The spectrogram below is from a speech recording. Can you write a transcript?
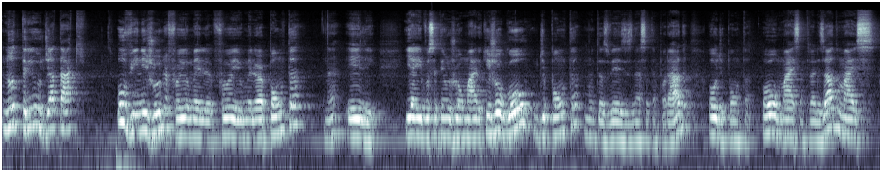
No trio de ataque, o Vini Júnior foi o melhor, foi o melhor ponta, né? ele e aí você tem o João Mário que jogou de ponta muitas vezes nessa temporada, ou de ponta ou mais centralizado, mas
